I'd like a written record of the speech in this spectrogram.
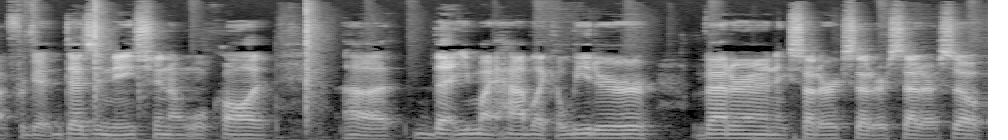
I forget designation I will call it uh, that you might have like a leader veteran et cetera et cetera et cetera. So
